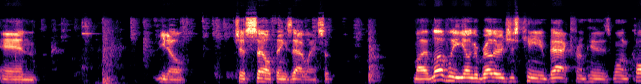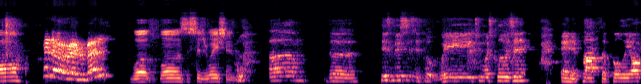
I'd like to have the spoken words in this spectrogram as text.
and you know, just sell things that way. So my lovely younger brother just came back from his one call Hello, everybody. What What was the situation? Um, the his missus had put way too much clothes in it, and it popped the pulley off.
